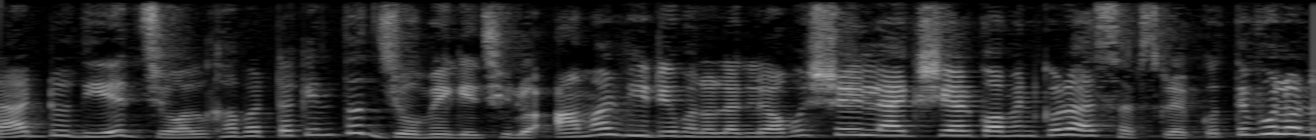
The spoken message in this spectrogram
লাড্ডু দিয়ে জল খাবারটা কিন্তু জমে গেছিল। আমার ভিডিও ভালো লাগলে অবশ্যই লাইক শেয়ার কমেন্ট করো আর সাবস্ক্রাইব করতে ভুলো না।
